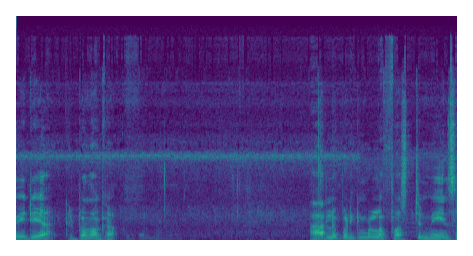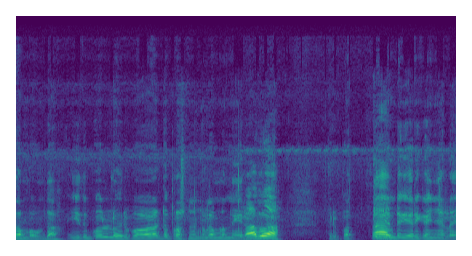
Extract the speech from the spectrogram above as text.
വെയിറ്റ് ചെയ്യാം. കിട്ടുമോ നോക്കാം. ആറിൽ പഠിക്കുമ്പോഴുള്ള ഫസ്റ്റ് മെയിൻ സംഭവം ഇതാ ഇതുപോലുള്ള ഒരുപാട് പ്രശ്നങ്ങൾ നമ്മൾ നേരിടും ഒരു പത്ത് രണ്ട് കയറി കഴിഞ്ഞാലേ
